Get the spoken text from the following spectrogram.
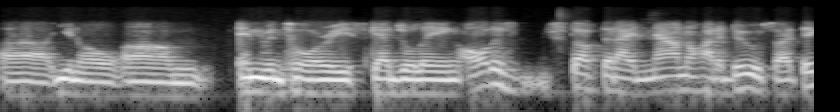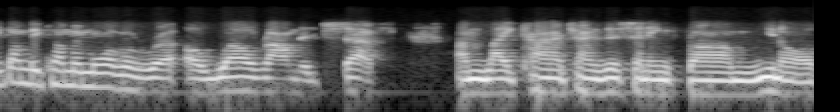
uh, you know, um, inventory, scheduling, all this stuff that I now know how to do. So I think I'm becoming more of a, a well-rounded chef. I'm like kind of transitioning from, you know,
